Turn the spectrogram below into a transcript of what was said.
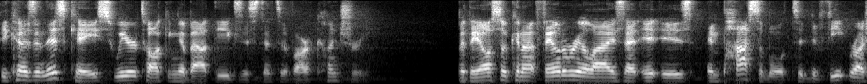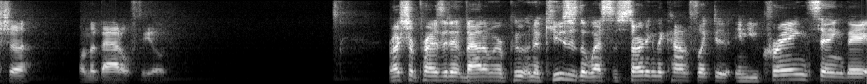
Because in this case, we are talking about the existence of our country but they also cannot fail to realize that it is impossible to defeat Russia on the battlefield. Russia President Vladimir Putin accuses the West of starting the conflict in Ukraine, saying they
